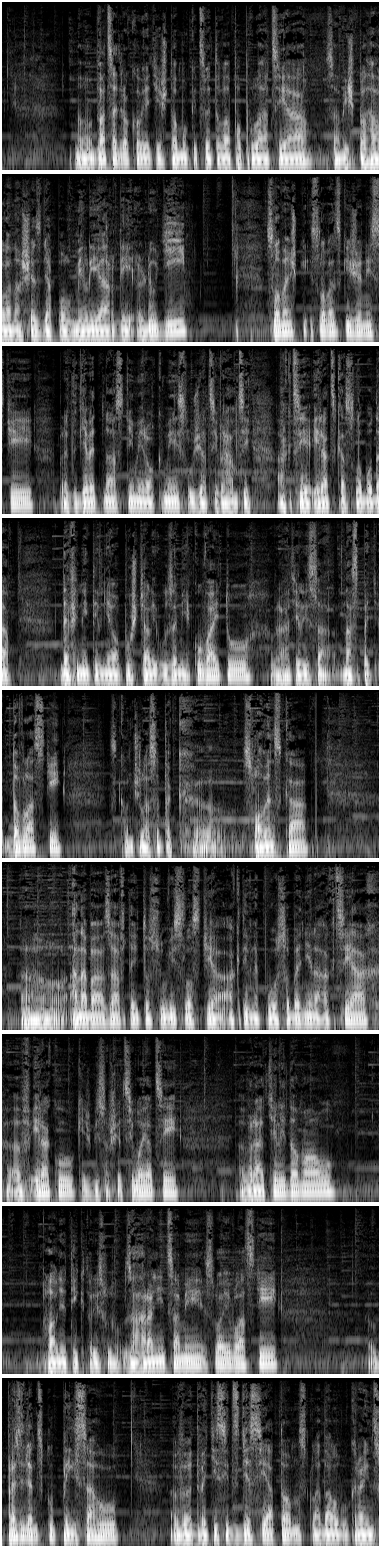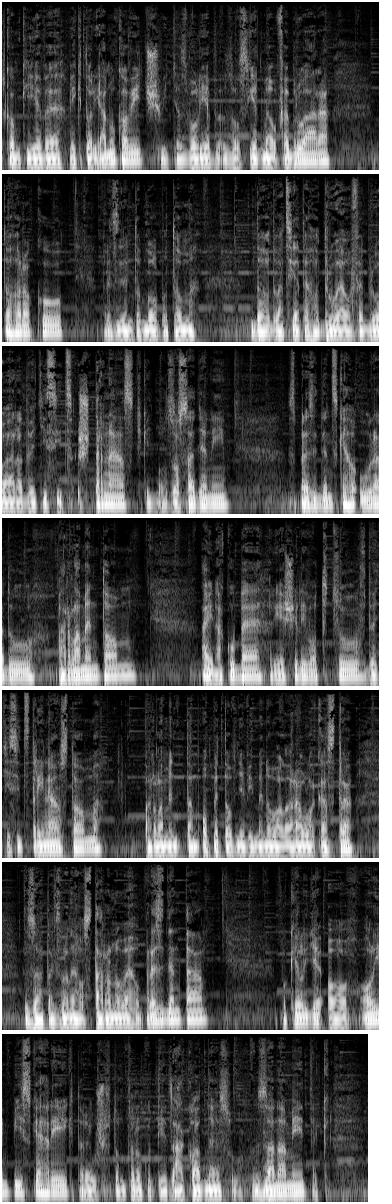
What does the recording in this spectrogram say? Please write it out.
No 20 rokov je tiež tomu, keď svetová populácia sa vyšplhala na 6,5 miliardy ľudí. Slovenskí, slovenskí ženisti pred 19 rokmi slúžiaci v rámci akcie Iracká sloboda definitívne opúšťali územie Kuwaitu, vrátili sa naspäť do vlasti, skončila sa tak e, slovenská e, anabáza v tejto súvislosti a aktívne pôsobenie na akciách e, v Iraku, keď by sa všetci vojaci vrátili domov. hlavne tí, ktorí sú za hranicami svojej vlasti. Prezidentskú prísahu v 2010 skladal v ukrajinskom Kieve Viktor Janukovič, víťaz volieb zo 7. februára toho roku. Prezidentom bol potom do 22. februára 2014, keď bol zosadený z prezidentského úradu parlamentom. Aj na Kube riešili vodcu v 2013. Parlament tam opätovne vymenoval Raula Castra za tzv. staronového prezidenta. Pokiaľ ide o olympijské hry, ktoré už v tomto roku tie základné sú za nami, tak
